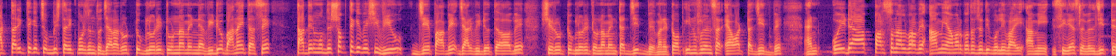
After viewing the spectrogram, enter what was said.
আট তারিখ থেকে চব্বিশ তারিখ পর্যন্ত যারা রোড টু গ্লোরি টুর্নামেন্ট নিয়ে ভিডিও বানাইতাছে তাদের মধ্যে সব থেকে বেশি ভিউ যে পাবে, যার ভিডিওতে হবে, সে রোড টু গ্লোরি টুর্নামেন্টটা জিতবে মানে টপ ইনফ্লুয়েন্সার অ্যাওয়ার্ডটা জিতবে। অ্যান্ড ওইটা পার্সোনালভাবে আমি, আমার কথা যদি বলি ভাই, আমি সিরিয়াস লেভেল জিততে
